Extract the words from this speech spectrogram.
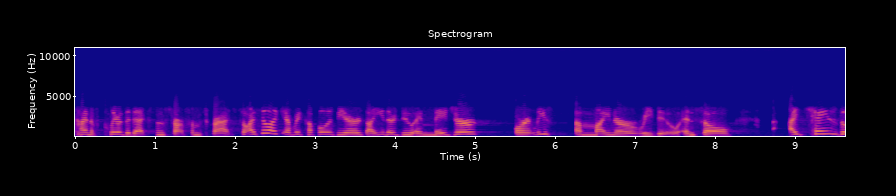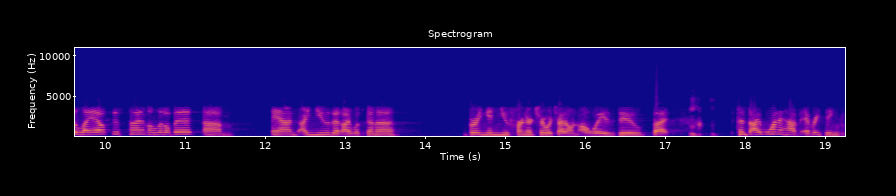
kind of clear the decks and start from scratch. So I feel like every couple of years I either do a major or at least a minor redo. And so I changed the layout this time a little bit um and I knew that I was going to bring in new furniture, which I don't always do. But since I want to have everything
